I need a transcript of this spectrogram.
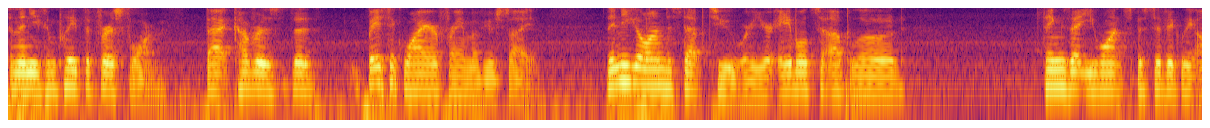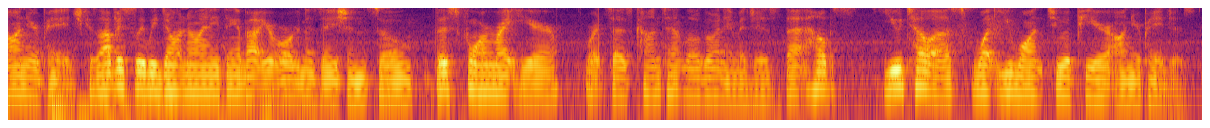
And then you complete the first form. That covers the basic wireframe of your site. Then you go on to step two, where you're able to upload things that you want specifically on your page. Because obviously, we don't know anything about your organization. So, this form right here, where it says content, logo, and images, that helps you tell us what you want to appear on your pages.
